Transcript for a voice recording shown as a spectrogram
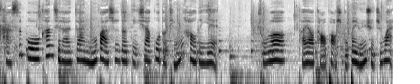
卡斯柏看起来在魔法师的底下过得挺好的耶，除了他要逃跑是不被允许之外。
